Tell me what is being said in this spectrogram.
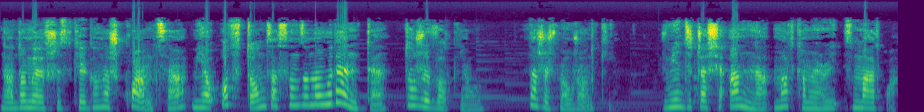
Na domiar wszystkiego nasz kłamca miał odtąd zasądzoną rentę dożywotnią na rzecz małżonki. W międzyczasie Anna, matka Mary, zmarła.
